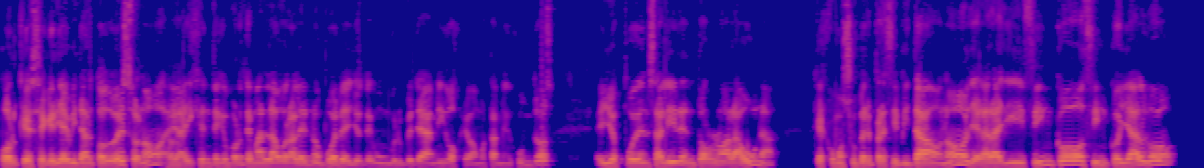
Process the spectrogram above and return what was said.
porque se quería evitar todo eso, ¿no? Eh, hay gente que por temas laborales no puede. Yo tengo un grupete de amigos que vamos también juntos, ellos pueden salir en torno a la una, que es como súper precipitado, ¿no? Llegar allí cinco, cinco y algo.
